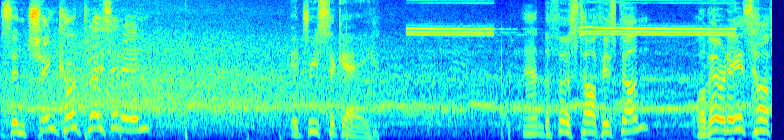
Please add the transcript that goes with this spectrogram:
Zinchenko plays it in. Idrissa Gueye. And the first half is done. Well, there it is, half.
